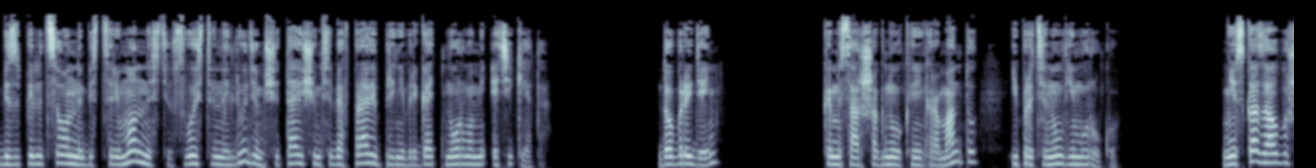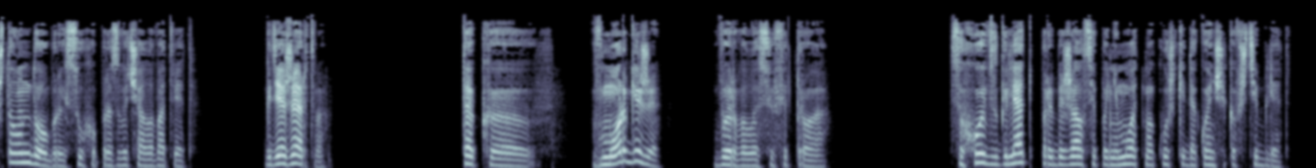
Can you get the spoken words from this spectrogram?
безапелляционной бесцеремонностью, свойственной людям, считающим себя вправе пренебрегать нормами этикета. «Добрый день». Комиссар шагнул к некроманту и протянул ему руку. «Не сказал бы, что он добрый», — сухо прозвучало в ответ. Где жертва?» «Так э, в морге же?» — вырвалось у Фетроа. Сухой взгляд пробежался по нему от макушки до кончиков штиблет.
